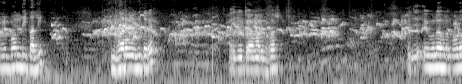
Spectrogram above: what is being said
আমি বন্দি পালি ঘরের ভিতরে। এই যেটা আমার ঘর। এই যে এগুলো হলো বড়।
